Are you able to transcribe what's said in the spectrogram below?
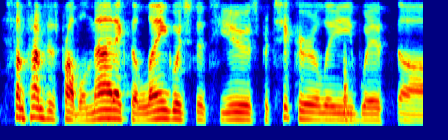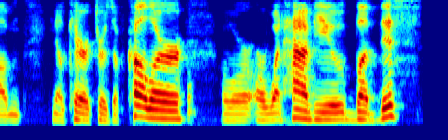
sometimes it's problematic the language that's used, particularly with um, you know characters of color or or what have you. But this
